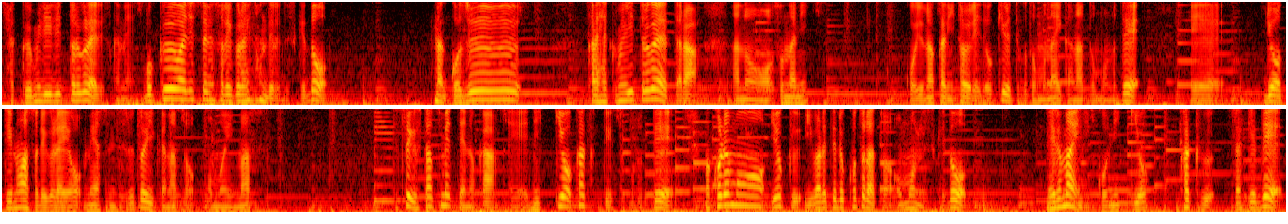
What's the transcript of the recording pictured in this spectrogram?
100ml ぐらいですかね。僕は実際にそれぐらい飲んでるんですけど、まあ、50から 100ml ぐらいだったら、あのそんなにこう夜中にトイレで起きるってこともないかなと思うので、えー、量っていうのはそれぐらいを目安にするといいかなと思います。次2つ目っていうのが、えー、日記を書くっていうところで、まあ、これもよく言われてることだとは思うんですけど寝る前にこう日記を書くだけで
